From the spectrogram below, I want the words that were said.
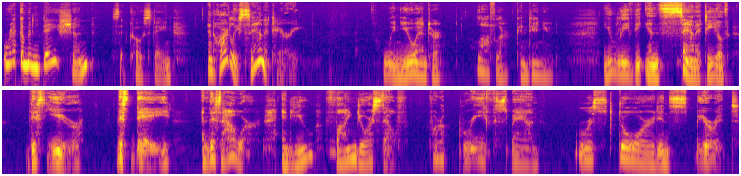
recommendation, said Costain, and hardly sanitary. When you enter, Loeffler continued, you leave the insanity of this year, this day, and this hour, and you find yourself, for a brief span, restored in spirit,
